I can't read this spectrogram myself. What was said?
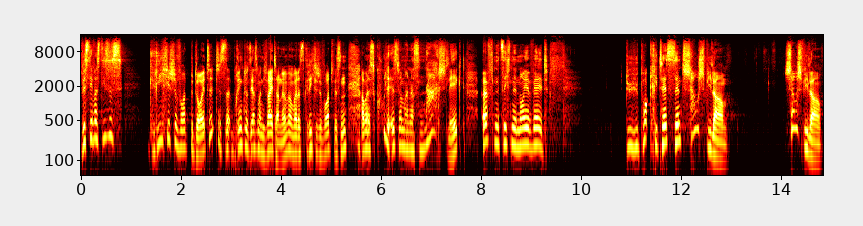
Wisst ihr, was dieses griechische Wort bedeutet? Das bringt uns erstmal nicht weiter, ne, wenn wir das griechische Wort wissen. Aber das Coole ist, wenn man das nachschlägt, öffnet sich eine neue Welt. Die Hippokrites sind Schauspieler. Schauspieler.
